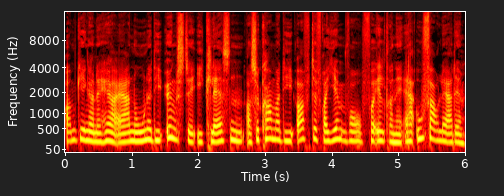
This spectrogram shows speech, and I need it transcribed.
Omgængerne her er nogle af de yngste i klassen, og så kommer de ofte fra hjem, hvor forældrene er ufaglærte.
